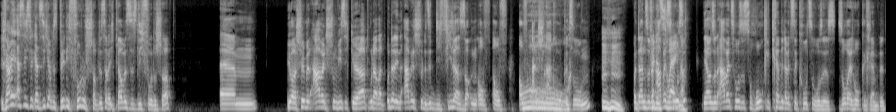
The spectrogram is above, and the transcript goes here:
Ich war mir erst nicht so ganz sicher, ob das Bild nicht Photoshop ist, aber ich glaube, es ist nicht Photoshop. Ähm, ja, schön mit Arbeitsstunden, wie es sich gehört, Bruder, aber unter den Arbeitsstunden sind die Fielersocken auf, auf, auf oh. Anschlag hochgezogen. Mhm. Und dann so eine Arbeitshose. Ja, und so eine Arbeitshose ist so hochgekrempelt, damit es eine kurze Hose ist. So weit hochgekrempelt.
